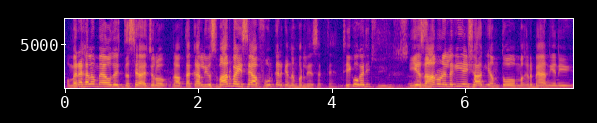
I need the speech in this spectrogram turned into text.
اور میرا خیال ہے میں ادھر دس سے چلو رابطہ کر لی عثمان بھائی سے آپ فون کر کے نمبر لے سکتے ہیں۔ ٹھیک ہوگا جی؟ یہ اذان ہونے لگی ہے شاہ کی ہم تو مغربین یعنی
